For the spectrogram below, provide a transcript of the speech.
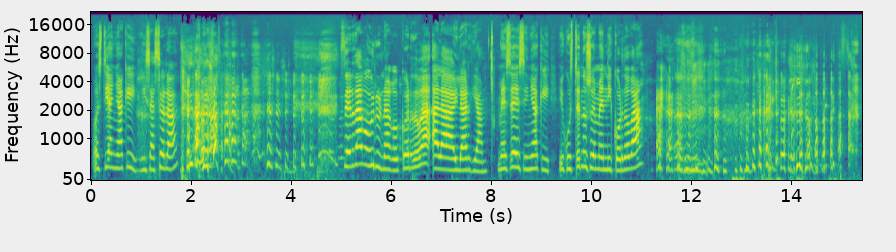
Ostia inaki, gizazola. Zer dago urunago, Kordoba ala Ilargia? Mese Iñaki, ikusten duzu hemen ni Kordoba?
